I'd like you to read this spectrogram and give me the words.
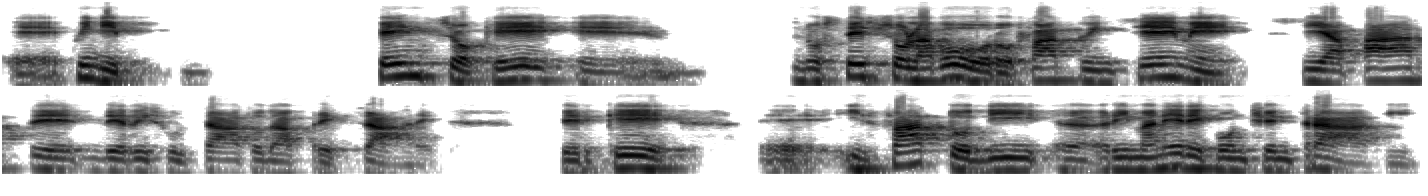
Eh, quindi penso che lo stesso lavoro fatto insieme sia parte del risultato da apprezzare, perché eh, il fatto di eh, rimanere concentrati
